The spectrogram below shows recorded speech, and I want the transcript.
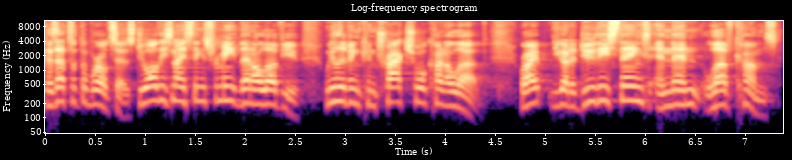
because that's what the world says. Do all these nice things for me, then I'll love you. We live in contractual kind of love, right? You got to do these things and then love comes.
